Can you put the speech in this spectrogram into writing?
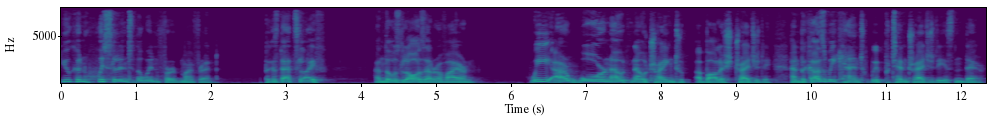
You can whistle into the wind for it, my friend, because that's life. And those laws are of iron. We are worn out now trying to abolish tragedy. And because we can't, we pretend tragedy isn't there.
